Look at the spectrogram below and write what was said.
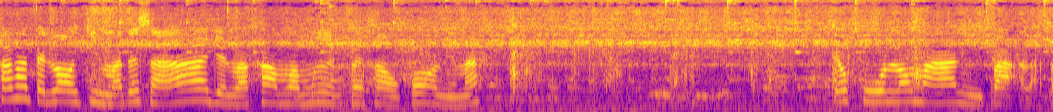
้ามันเป็นรอกินมาจะสาเย็นว่าคำว่ามืดไปเข่าก้อกนี่มะเจ้าคูณเรามาหนีปะละไป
